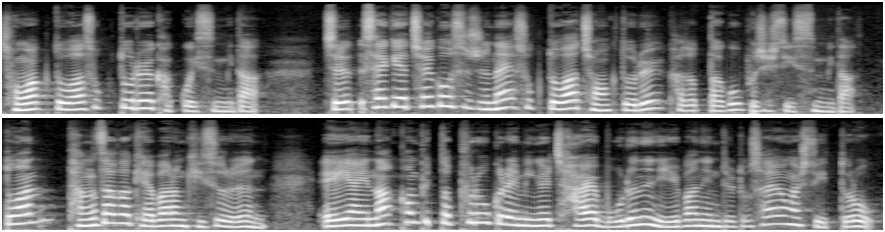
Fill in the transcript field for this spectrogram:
정확도와 속도를 갖고 있습니다. 즉 세계 최고 수준의 속도와 정확도를 가졌다고 보실 수 있습니다. 또한 당사가 개발한 기술은 AI나 컴퓨터 프로그래밍을 잘 모르는 일반인들도 사용할 수 있도록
